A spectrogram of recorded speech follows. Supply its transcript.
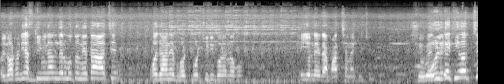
ওই নটোরিয়াস ক্রিমিনালদের মতো নেতা আছে ও জানে ভোট ফোট চুরি করে নেব। এই জন্য এটা পাচ্ছে না কিছু। উল্টে কি হচ্ছে?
